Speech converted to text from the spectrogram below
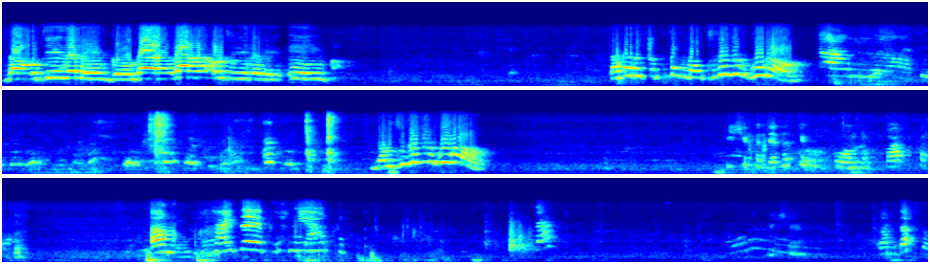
Não tira-lhe, gogara, o tira-lhe, e... Tá, não tira-lhe, Google. Да отида ли в Google? Пише къде да ти го сложа? В папката. Ам, хайде, пусни YouTube. Пише. Там да.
